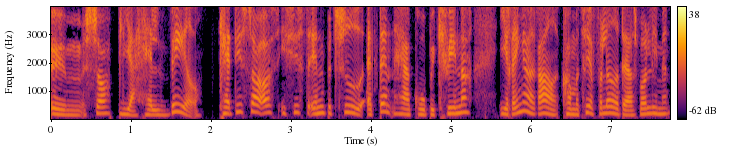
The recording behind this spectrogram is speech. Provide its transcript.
øhm, så bliver halveret, kan det så også i sidste ende betyde, at den her gruppe kvinder i ringere grad kommer til at forlade deres voldelige mænd?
